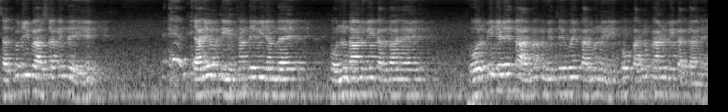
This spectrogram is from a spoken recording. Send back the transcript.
ਸਤਿਗੁਰੂ ਜੀ ਪਾਤਸ਼ਾਹ ਕਹਿੰਦੇ, ਚਾਹੇ ਉਹ ਤੀਰਥਾਂ ਤੇ ਵੀ ਜਾਂਦਾ ਹੈ, ਪੁੰਨ ਦਾਨ ਵੀ ਕਰਦਾ ਹੈ ਹੋਰ ਵੀ ਜਿਹੜੇ ਧਾਰਮਿਕ ਮਿੱਥੇ ਹੋਏ ਕਰਮ ਨੇ, ਉਹ ਕਰਮ ਕਾਂਡ ਵੀ ਕਰਦਾ ਹੈ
